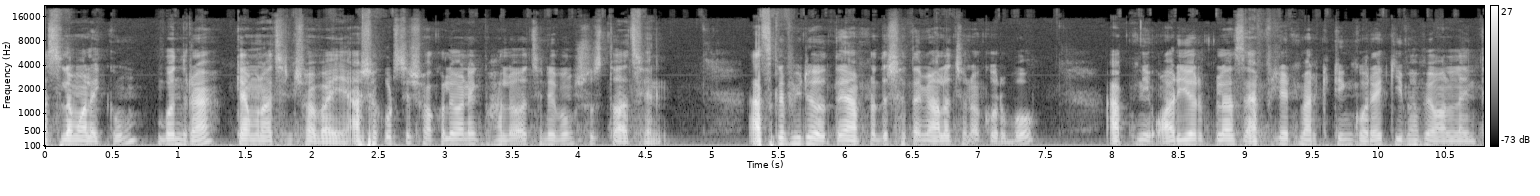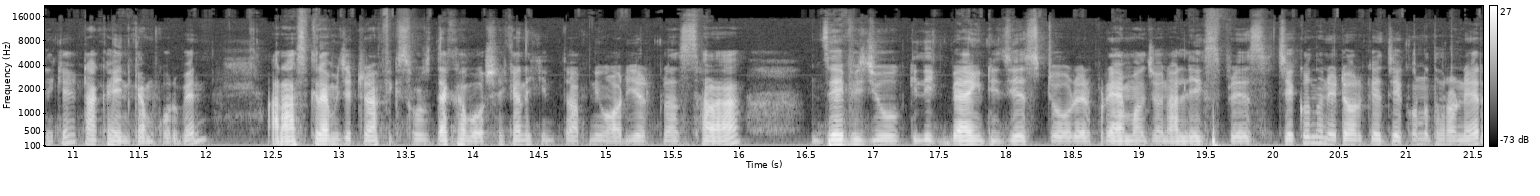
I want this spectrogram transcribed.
আসসালামু আলাইকুম। বন্ধুরা, কেমন আছেন সবাই? আশা করছি সকলে অনেক ভালো আছেন এবং সুস্থ আছেন। আজকের ভিডিওতে আপনাদের সাথে আমি আলোচনা করব, আপনি ওয়ারিয়র প্লাস অ্যাফিলিয়েট মার্কেটিং করে কীভাবে অনলাইন থেকে টাকা ইনকাম করবেন। আর আজকের আমি যে ট্রাফিক সোর্স দেখাবো, সেখানে কিন্তু আপনি ওয়ারিয়র প্লাস ছাড়া জেভিজু ক্লিক ব্যাংক ডিজে স্টোর এরপরে অ্যামাজন আলি এক্সপ্রেস যে কোনো নেটওয়ার্কে যে কোনো ধরনের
